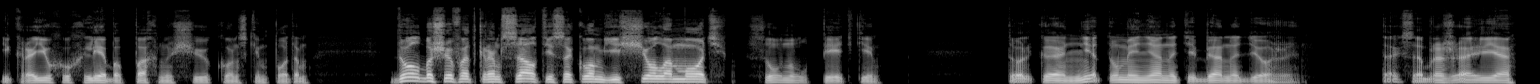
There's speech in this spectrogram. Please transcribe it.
и краюху хлеба, пахнущую конским потом — Долбышев откромсал тесаком еще ломоть, сунул Петьке. Только нет у меня на тебя надежи. Так соображаю я,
